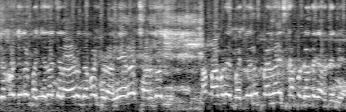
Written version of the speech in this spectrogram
ਦੇਖੋ, ਜਦੋਂ ਬੱਚੇ ਦਾ ਚਲਾਨ ਹੁੰਦਾ, ਆਪਾਂ ਛੁਡਾਉਂਦੇ ਆ ਨਾ, ਛੱਡ ਦੋ ਜੀ। ਆਪਾਂ ਆਪਣੇ ਬੱਚੇ ਨੂੰ ਪਹਿਲਾਂ ਹੀ ਸਟੈਪ ਗਲਤ ਕਰ ਦਿੰਦੇ ਆ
